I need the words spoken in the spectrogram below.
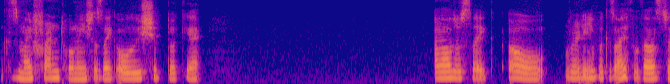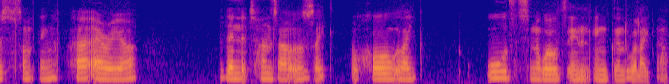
because my friend told me she was like, "Oh, you should book it," and I was just like, "Oh, really?" Because I thought that was just something her area, but then it turns out it was like a whole like all the cineworlds in England were like that.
